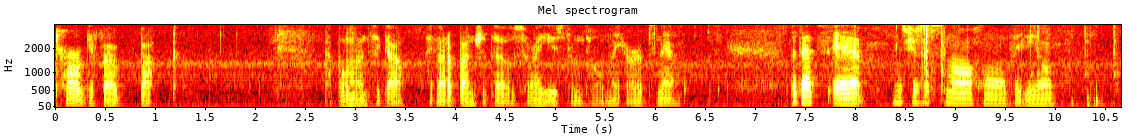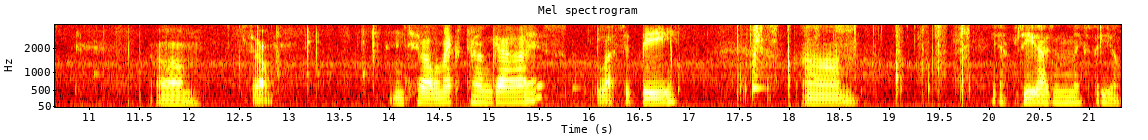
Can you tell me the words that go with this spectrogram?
Target for a buck a couple months ago. I got a bunch of those, so I use them to hold my herbs now. But that's it. It's just a small haul video. Um, so, until next time, guys, blessed be. Um, yeah, see you guys in the next video.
